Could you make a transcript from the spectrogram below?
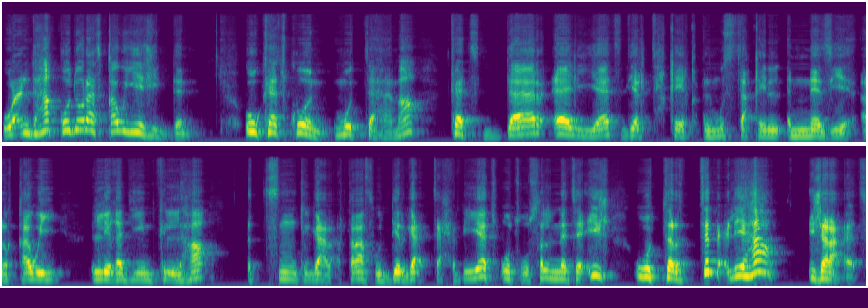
وعندها قدرات قوية جدا. وكتكون متهمة كتدار آليات ديال التحقيق المستقل النزيه القوي اللي غادي يمكن لها تصنت لكاع الأطراف ودير كاع التحريات وتوصل لنتائج وترتب عليها إجراءات.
